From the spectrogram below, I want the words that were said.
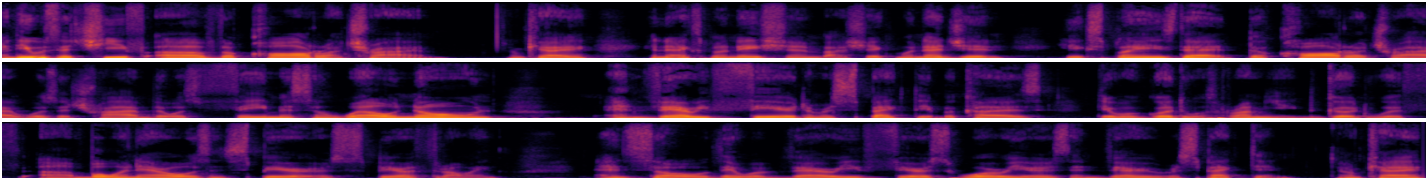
And he was the chief of the Qara tribe. Okay. In the explanation by Sheikh Munajid, he explains that the Qara tribe was a tribe that was famous and well known and very feared and respected because they were good with rami, good with uh, bow and arrows and spears, spear throwing. And so they were very fierce warriors and very respected. Okay.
